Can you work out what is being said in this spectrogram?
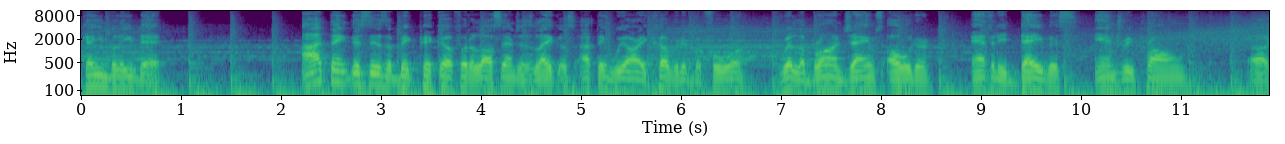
can you believe that? I think this is a big pickup for the Los Angeles Lakers. I think we already covered it before. With LeBron James older, Anthony Davis injury prone, uh,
